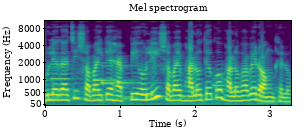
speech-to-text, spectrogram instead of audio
ভুলে গেছি, সবাইকে হ্যাপি হোলি, সবাই ভালো থেকো, ভালোভাবে রং খেলো।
